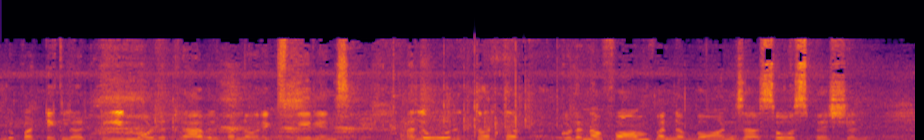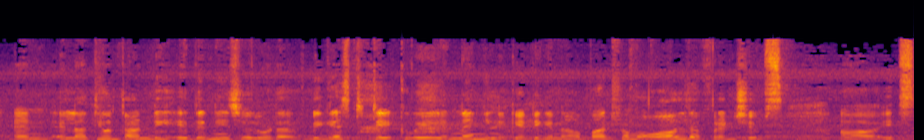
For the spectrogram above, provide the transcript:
ஒரு பர்டிகுலர் டீமோட ட்ராவல் பண்ண ஒரு எக்ஸ்பீரியன்ஸ் அதில் ஒருத்தொருத்தர் கூட நான் ஃபார்ம் பண்ண bonds are so special and எல்லாத்தையும் தாண்டி எதிர்நீச்சலோட பிக்கெஸ்ட் டேக்அவே என்னன்னு நீங்கள் கேட்டிங்கன்னா apart from all the friendships it's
